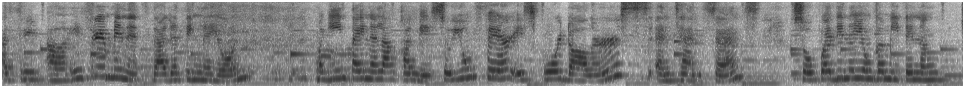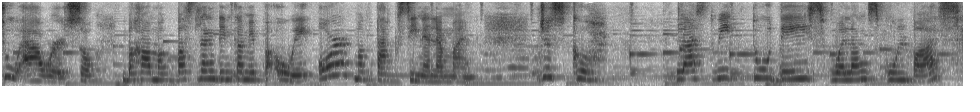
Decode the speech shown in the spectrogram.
At three, uh, in 3 minutes, dadating na yon. Maghihintay na lang kami. So yung fare is $4.10. So, pwede na yung gamitin ng 2 hours. So, baka mag-bus lang din kami pa uwi or mag-taxi na naman. Diyos ko, last week, 2 days, walang school bus.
